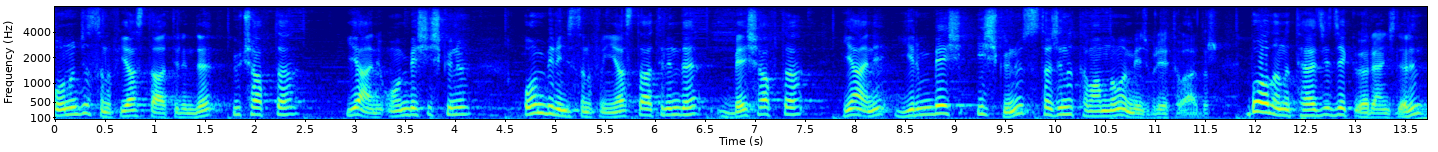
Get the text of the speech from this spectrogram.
10. sınıf yaz tatilinde 3 hafta yani 15 iş günü, 11. sınıfın yaz tatilinde 5 hafta yani 25 iş günü stajını tamamlama mecburiyeti vardır. Bu alanı tercih edecek öğrencilerin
